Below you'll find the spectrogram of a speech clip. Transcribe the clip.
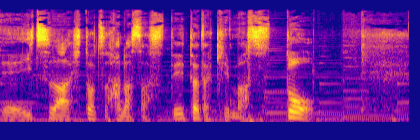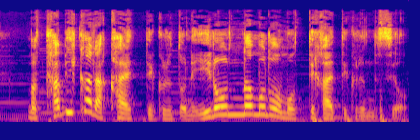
えー、逸話一つ話させていただきますと、まあ、旅から帰ってくるとね、いろんなものを持って帰ってくるんですよ。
